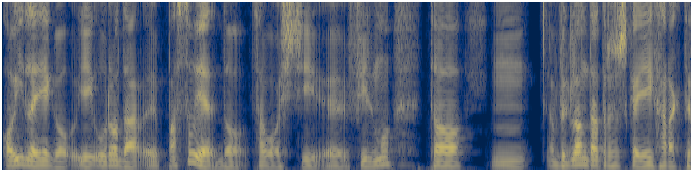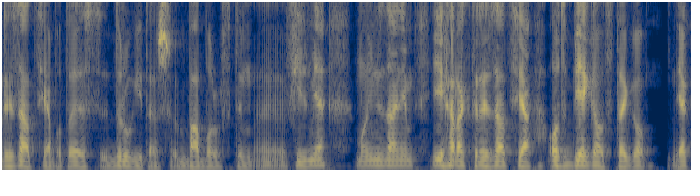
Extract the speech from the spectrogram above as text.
o ile jego, jej uroda e, pasuje do całości e, filmu, to mm, wygląda troszeczkę jej charakteryzacja, bo to jest drugi też babol w tym e, filmie. Moim zdaniem jej charakteryzacja odbiega od tego, jak,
